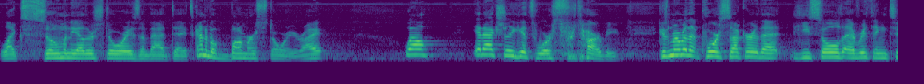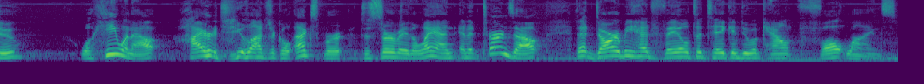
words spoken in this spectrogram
like so many other stories of that day. It's kind of a bummer story, right? Well, it actually gets worse for Darby. Because remember that poor sucker that he sold everything to? Well, he went out, hired a geological expert to survey the land, and it turns out that Darby had failed to take into account fault lines.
